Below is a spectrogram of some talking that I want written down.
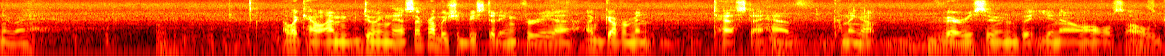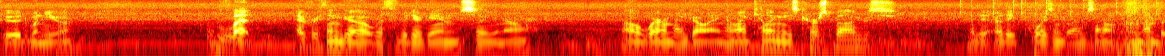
Anyway. I like how I'm doing this. I probably should be studying for a, uh, a government test I have coming up very soon, but you know, all's, all's good when you let everything go with video games, so you know. Oh, where am I going? Am I killing these curse bugs? Are they, are they poison bugs? I don't remember.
